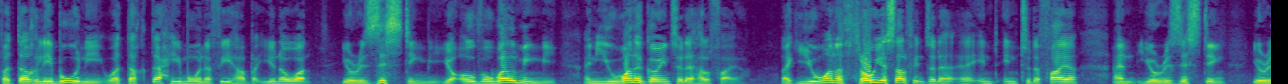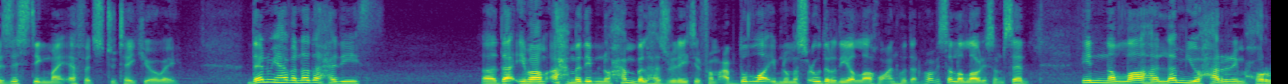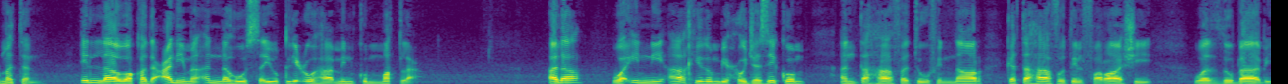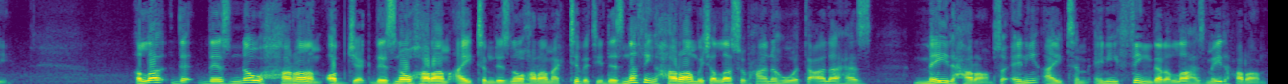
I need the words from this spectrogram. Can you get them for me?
fataglibuni wa taqtahimuna fiha. But you know what? You're resisting me. You're overwhelming me, and you want to go into the hellfire. like you want to throw yourself into the uh, in, into the fire and you're resisting you're resisting my efforts to take you away then we have another hadith uh, that Imam Ahmad ibn Hanbal has related from Abdullah ibn Mas'ud radiyallahu anhu that Prophet sallallahu alaihi wasallam said inna Allah lam yuharrim hurmatan illa wa qad alima annahu sayutli'uha minkum matla' ala wa inni akhidhun bihujazikum an tahafatu fi an-nar ka farashi. والذباب Allah, there's no haram object, there's no haram item, there's no haram activity, there's nothing haram which Allah subhanahu wa ta'ala has made haram. So any item, anything that Allah has made haram,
